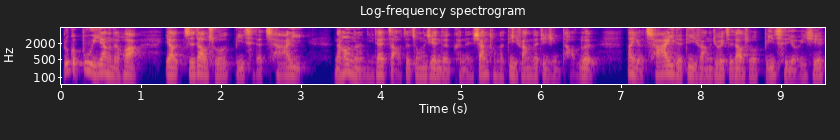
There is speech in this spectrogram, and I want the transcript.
如果不一样的话，要知道说彼此的差异，然后呢，你再找这中间的可能相同的地方再进行讨论。那有差异的地方，就会知道说彼此有一些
